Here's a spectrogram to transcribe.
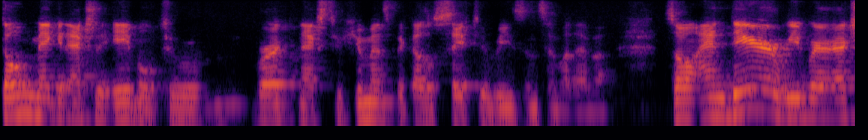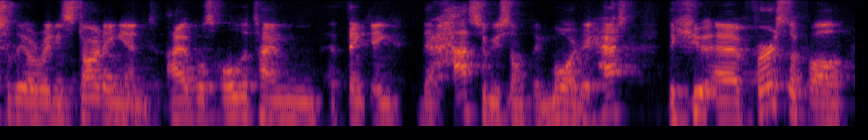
don't make it actually able to work next to humans because of safety reasons and whatever. So, and there we were actually already starting, and I was all the time thinking there has to be something more. There has the uh, first of all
